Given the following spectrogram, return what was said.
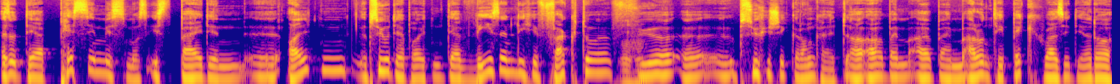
also der Pessimismus ist bei den äh, alten Psychotherapeuten der wesentliche Faktor mhm. für äh, psychische Krankheit. Äh, beim, beim Aaron T. Beck quasi, der da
